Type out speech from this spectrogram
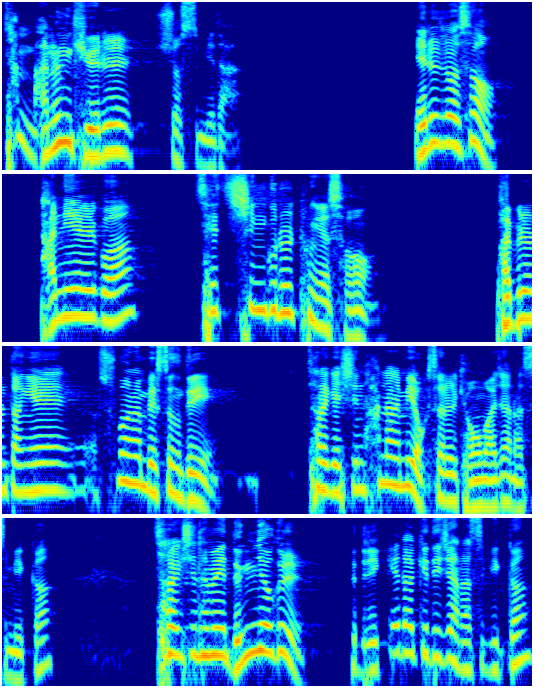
참 많은 기회를 주셨습니다. 예를 들어서 다니엘과 세 친구를 통해서 바벨론 땅의 수많은 백성들이 살아계신 하나님의 역사를 경험하지 않았습니까? 살아계신 하나님의 능력을 그들이 깨닫게 되지 않았습니까?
